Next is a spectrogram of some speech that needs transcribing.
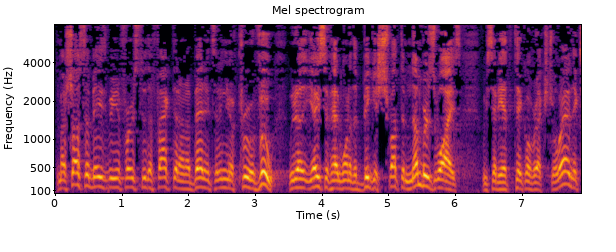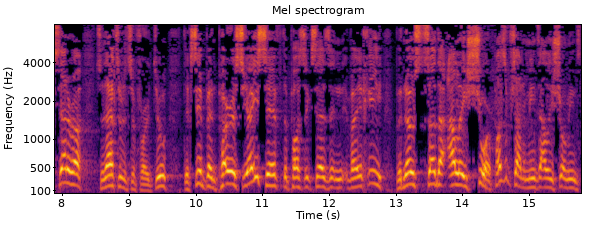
The Mashasa basically refers to the fact that on a bed it's an in Pruavu. We know that Yosef had one of the biggest Shvatim numbers wise. We said he had to take over extra land, etc. So that's what it's referring to. The ben Paris Yosef, the Pasuk says in Vayechi, Benos Tzada Ale Shor. Pasuk Shana means Ale Shor means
